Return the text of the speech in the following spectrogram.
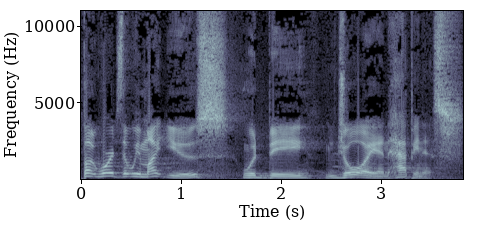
But words that we might use would be joy and happiness.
